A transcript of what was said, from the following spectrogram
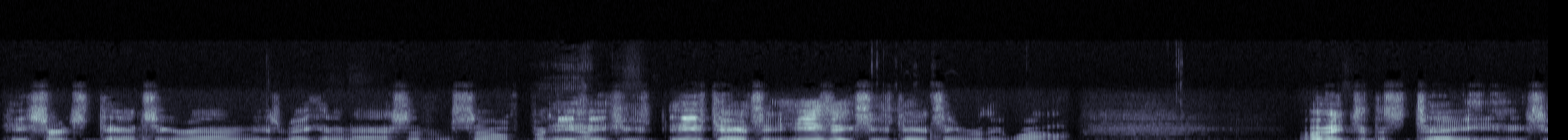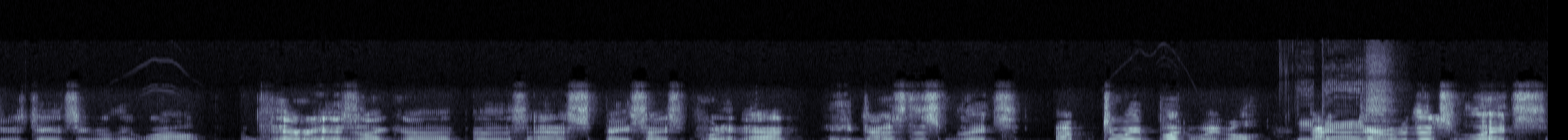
he starts dancing around and he's making an ass of himself but he Yep. thinks he's he's dancing he thinks he's dancing really well i think to this day he thinks he was dancing really well there is like a, a, space ice pointed out he does the splits up to a butt wiggle He back does. down to the splits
